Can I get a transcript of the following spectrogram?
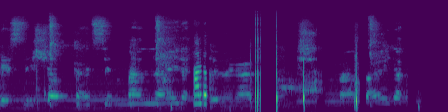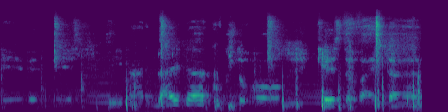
Yes, ich hab kein Zimmer leider. Hallo. Döner, ich immer weiter. Leben ist wie ein Leiter. Guckst du hoch, gehst du weiter.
